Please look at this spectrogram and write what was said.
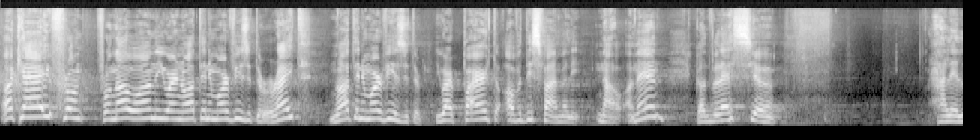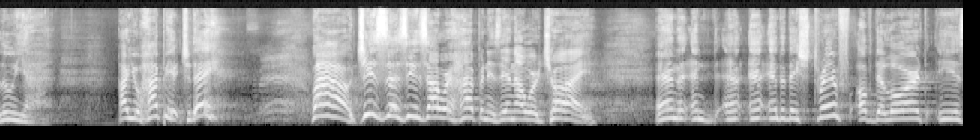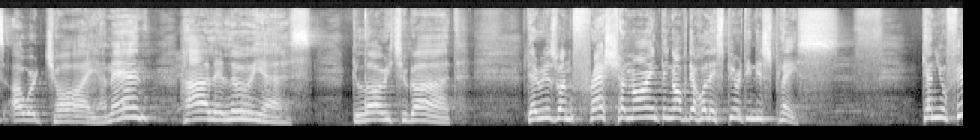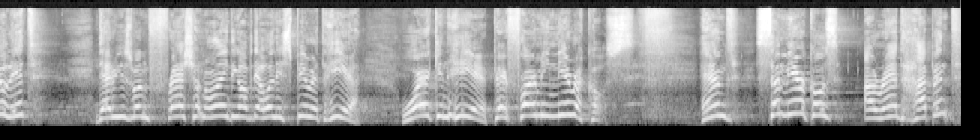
Okay, from, from now on, you are not anymore visitor, right? Not anymore visitor. You are part of this family now. Amen? God bless you. Hallelujah. Are you happy today? Wow, Jesus is our happiness and our joy. And, and, and, and the strength of the Lord is our joy. Amen? Hallelujah. Glory to God. There is one fresh anointing of the Holy Spirit in this place. Can you feel it? There is one fresh anointing of the Holy Spirit here working here, performing miracles. And some miracles already happened,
